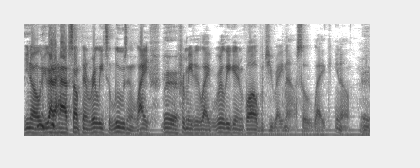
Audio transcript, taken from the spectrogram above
You know, you gotta have something really to lose in life Yeah. for me to like really get involved with you right now. So like, you know, Yeah.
